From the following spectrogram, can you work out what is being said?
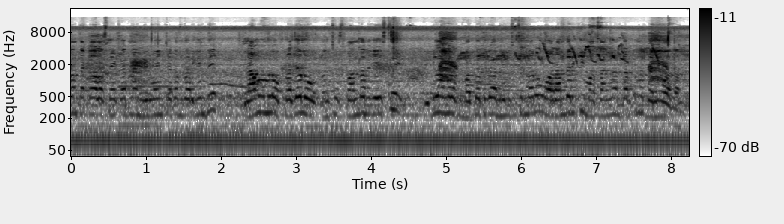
సంతకాల సేకరణ నిర్వహించడం జరిగింది. గ్రామంలో ప్రజలు మంచి స్పందన చేసి వికలాంగులకు మద్దతుగా నిలుస్తున్నారు. వారందరికీ మా సంఘం తరఫున ధన్యవాదాలు.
